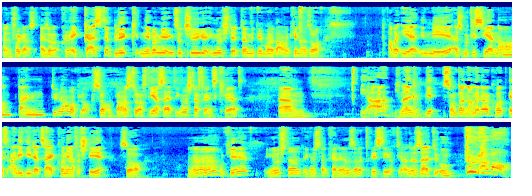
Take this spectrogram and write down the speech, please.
Also Vollgas. Also ey, Geisterblick, neben mir irgend so chilliger Ingolstädter, mit dem wir laufen können, also aber eher in Nähe, also wirklich sehr nah beim Dynamo-Block. So, und da hast du auf der Seite Ingolstadt-Fans gehört. Ähm, ja, ich meine, Sonntagnachmittag hat jetzt nicht jeder Zeit, kann ich ja verstehen. So, ah, okay, Ingolstadt, Ingolstadt, keine Ahnung, so, drehst dich auf die andere Seite um, Dynamo!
